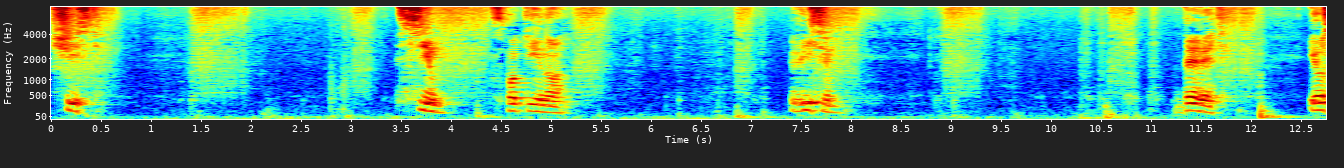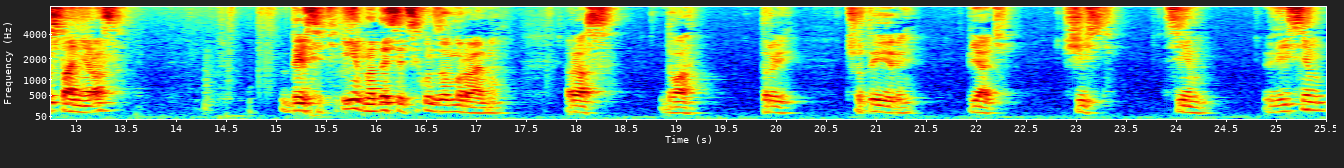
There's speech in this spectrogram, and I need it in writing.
Шість. Сім. Спокійно. Вісім. Дев'ять. І останній раз. Десять. І на 10 секунд завмираємо. Раз, два, три, чотири, п'ять, шість, сім, вісім,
